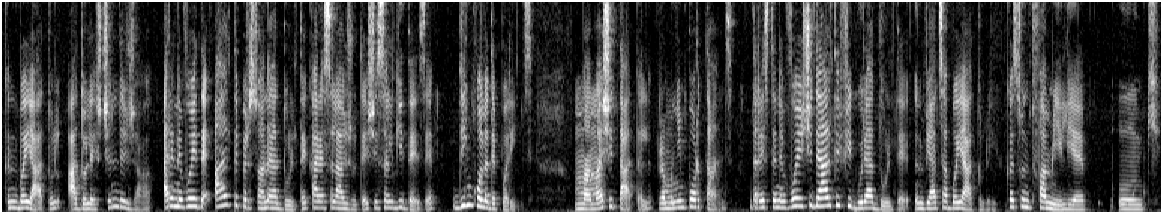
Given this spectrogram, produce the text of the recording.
când băiatul, adolescent deja, are nevoie de alte persoane adulte care să-l ajute și să-l ghideze, dincolo de părinți. Mama și tatăl rămân importanți, dar este nevoie și de alte figuri adulte în viața băiatului, că sunt familie, unchi,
